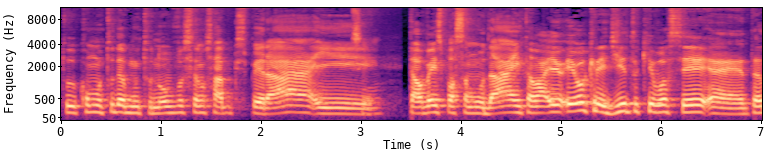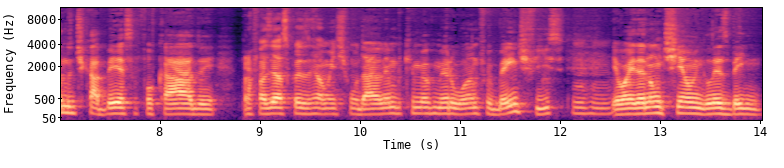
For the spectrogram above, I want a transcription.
Tudo, como tudo é muito novo, você não sabe o que esperar e... Sim talvez possa mudar. Então eu, eu acredito que você é, entrando de cabeça, focado para fazer as coisas realmente mudar. Eu lembro que o meu primeiro ano foi bem difícil. Uhum. Eu ainda não tinha um inglês bem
